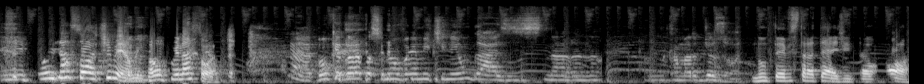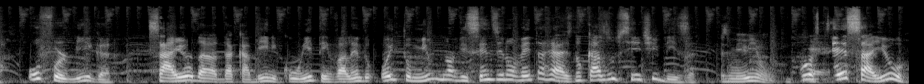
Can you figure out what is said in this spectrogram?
e fui na sorte mesmo. Então fui na sorte. É, bom que agora você não vai emitir nenhum gases na, na, na camada de ozônio. Não teve estratégia, então. Ó, o Formiga saiu da, da cabine com um item valendo 8.990 reais. No caso, um Fiat Ibiza. 2001. Você saiu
